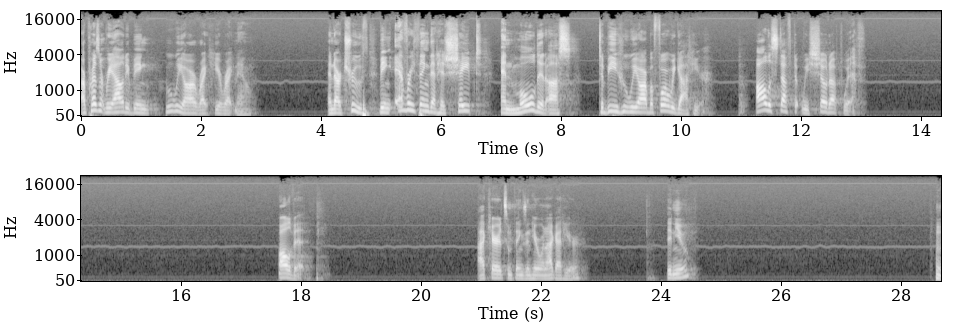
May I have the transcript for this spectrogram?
our present reality being who we are right here, right now and our truth being everything that has shaped and molded us to be who we are before we got here. All the stuff that we showed up with. All of it. I carried some things in here when I got here. Didn't you? Hmm.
